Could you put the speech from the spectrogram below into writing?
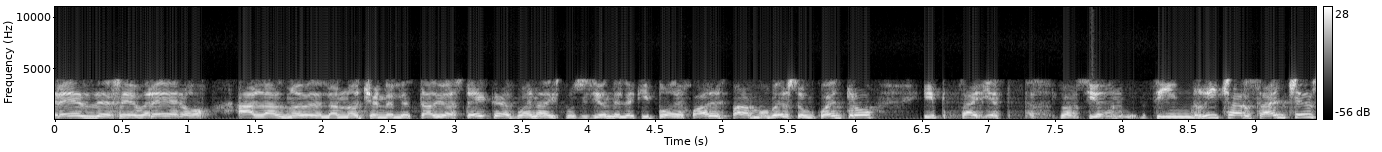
3 de febrero a las 9 de la noche en el Estadio Azteca. Buena disposición del equipo de Juárez para mover su encuentro. Y pues ahí está la situación. Sin Richard Sánchez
